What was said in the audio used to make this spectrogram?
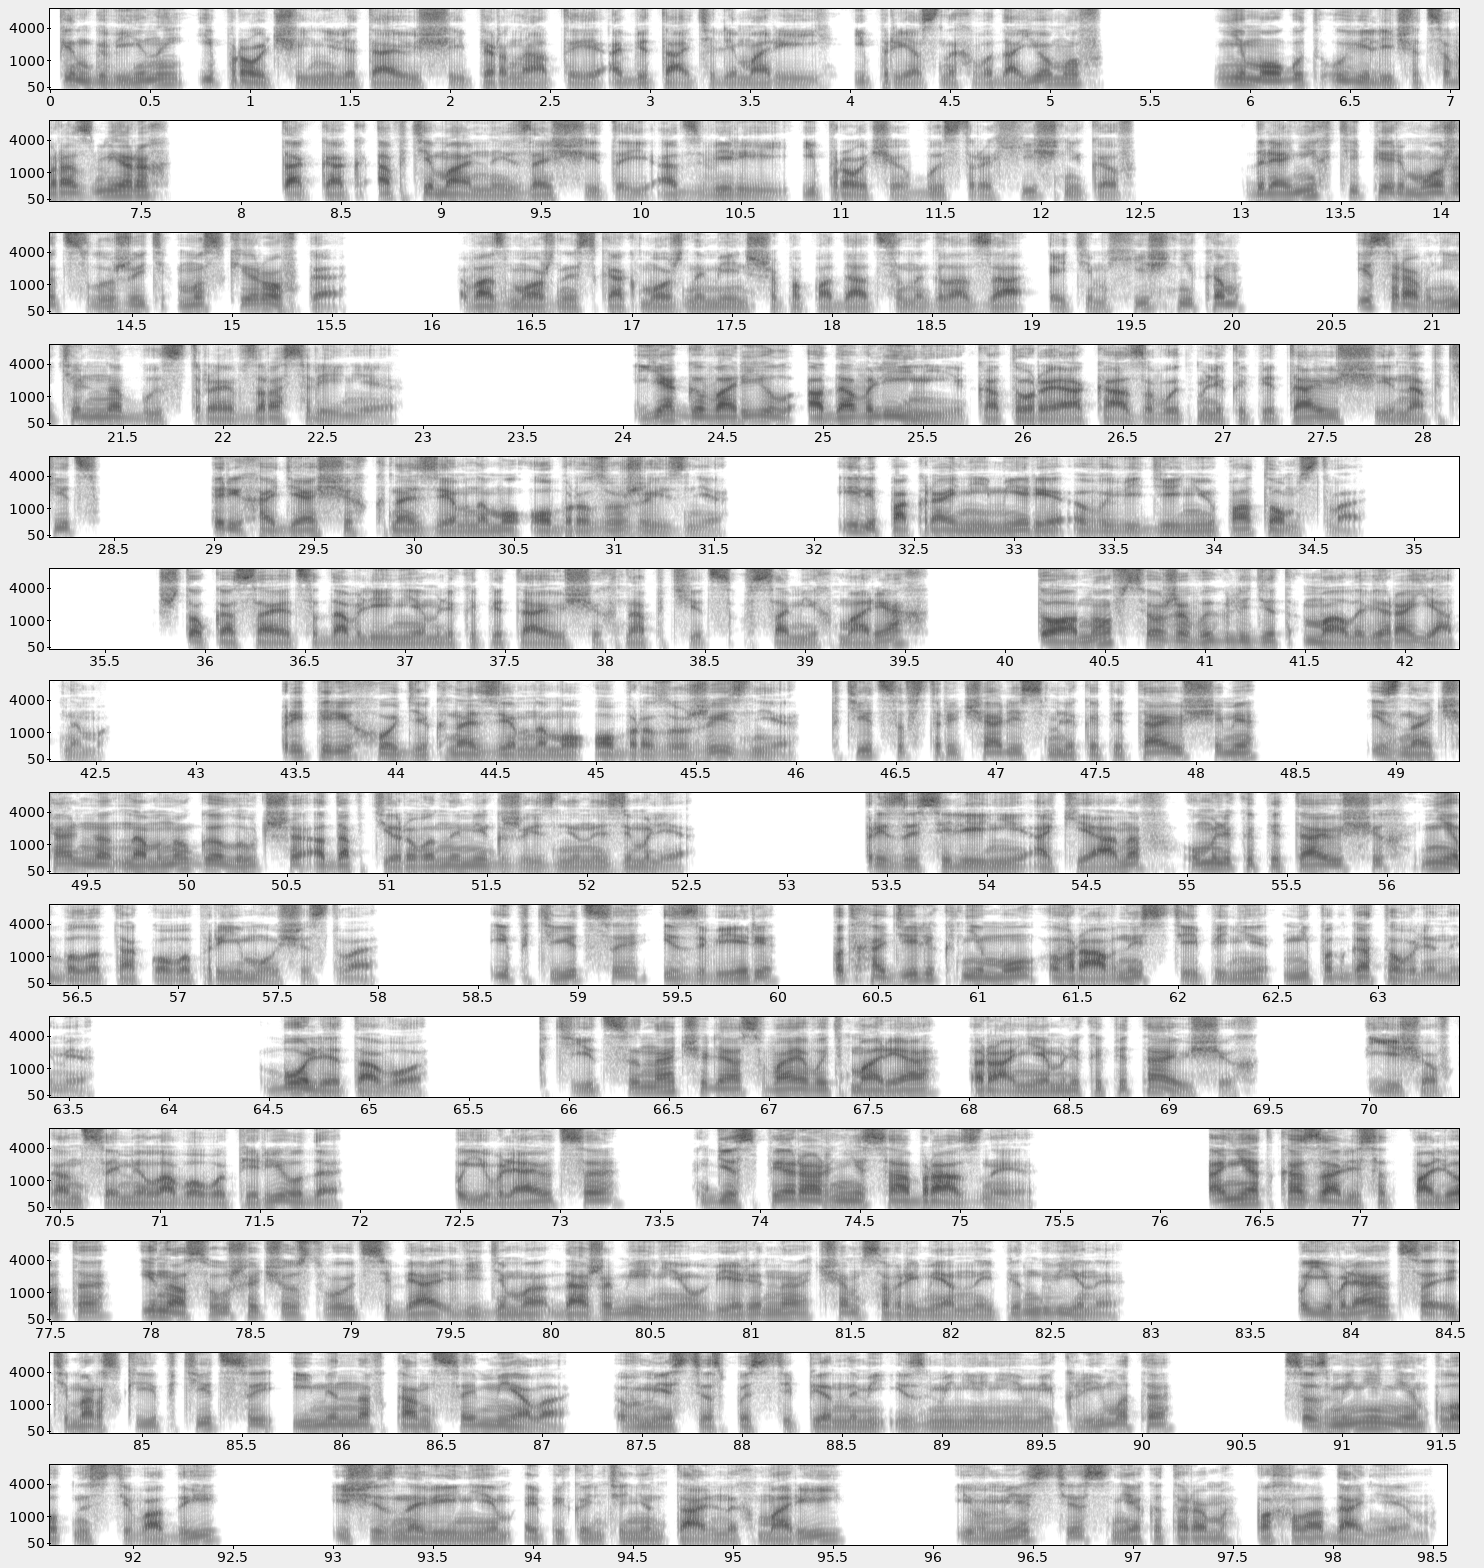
пингвины и прочие нелетающие пернатые обитатели морей и пресных водоемов не могут увеличиться в размерах, так как оптимальной защитой от зверей и прочих быстрых хищников для них теперь может служить маскировка, возможность как можно меньше попадаться на глаза этим хищникам и сравнительно быстрое взросление. Я говорил о давлении, которое оказывают млекопитающие на птиц переходящих к наземному образу жизни, или, по крайней мере, выведению потомства. Что касается давления млекопитающих на птиц в самих морях, то оно все же выглядит маловероятным. При переходе к наземному образу жизни птицы встречались с млекопитающими, изначально намного лучше адаптированными к жизни на Земле. При заселении океанов у млекопитающих не было такого преимущества, и птицы, и звери подходили к нему в равной степени неподготовленными. Более того, птицы начали осваивать моря ранее млекопитающих. Еще в конце мелового периода появляются гесперорнисообразные. Они отказались от полета и на суше чувствуют себя, видимо, даже менее уверенно, чем современные пингвины. Появляются эти морские птицы именно в конце мела, вместе с постепенными изменениями климата, с изменением плотности воды, исчезновением эпиконтинентальных морей и вместе с некоторым похолоданием.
